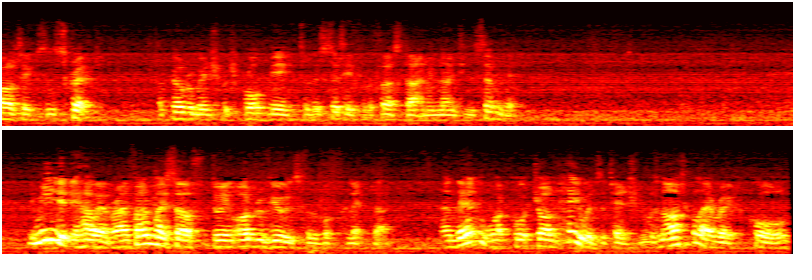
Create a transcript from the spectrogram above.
Politics and Script, a pilgrimage which brought me to this city for the first time in 1970. Immediately, however, I found myself doing odd reviews for the book collector. And then what caught John Hayward's attention was an article I wrote called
